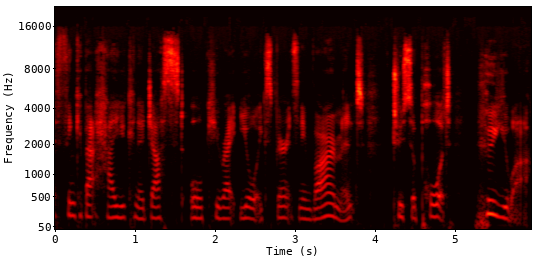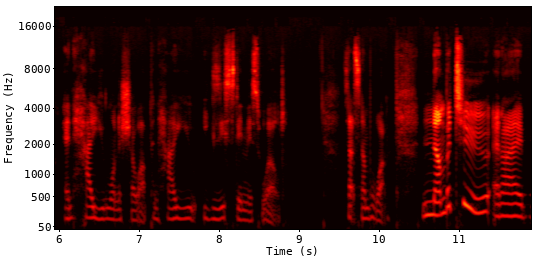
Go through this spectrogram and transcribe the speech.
think about how you can adjust or curate your experience and environment to support who you are and how you want to show up and how you exist in this world. So that's number one. Number two, and I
